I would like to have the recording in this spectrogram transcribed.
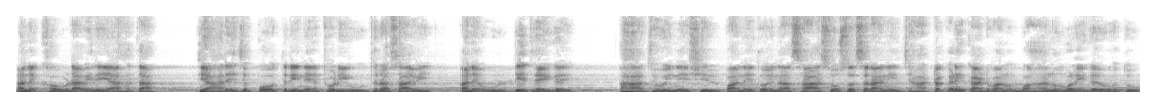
અને ખવડાવી રહ્યા હતા, ત્યારે જ પૌત્રીને થોડી ઉધરસ આવી અને ઉલટી થઈ ગઈ. આ જોઈને શિલ્પાને તો એના સાસુ સસરાની ઝાટકણી કાઢવાનું બહાનું મળી ગયું હતું.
